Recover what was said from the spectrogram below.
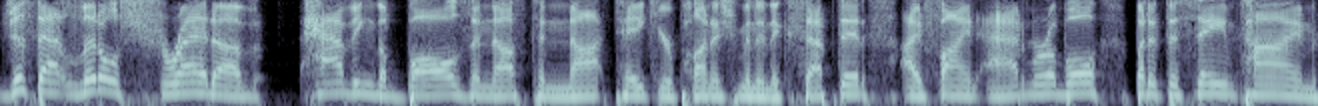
just that little shred of having the balls enough to not take your punishment and accept it i find admirable but at the same time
